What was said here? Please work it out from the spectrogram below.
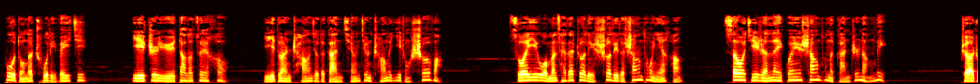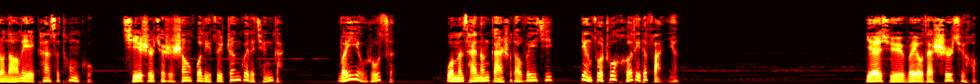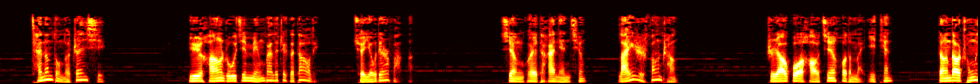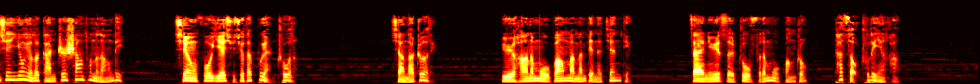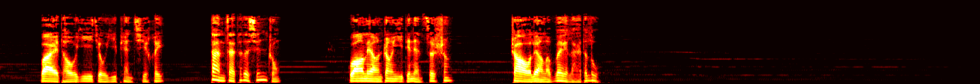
不懂得处理危机，以至于到了最后，一段长久的感情竟成了一种奢望，所以我们才在这里设立了伤痛银行，搜集人类关于伤痛的感知能力。这种能力看似痛苦，其实却是生活里最珍贵的情感。唯有如此，我们才能感受到危机，并做出合理的反应。也许唯有在失去后，才能懂得珍惜。宇航如今明白了这个道理，却有点晚了。幸亏他还年轻，来日方长。只要过好今后的每一天，等到重新拥有了感知伤痛的能力，幸福也许就在不远处了。想到这里，宇航的目光慢慢变得坚定，在女子祝福的目光中，他走出了银行。外头依旧一片漆黑，但在他的心中，光亮正一点点滋生。照亮了未来的路。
